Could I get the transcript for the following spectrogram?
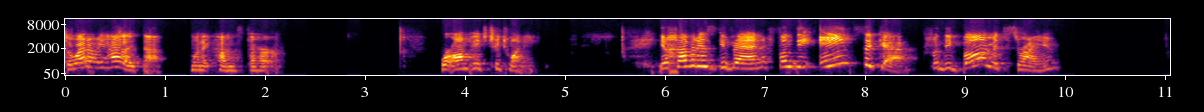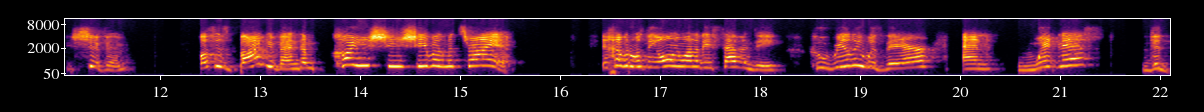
So why don't we highlight that when it comes to her? We're on page 220. Yocheved is given from the einzige, from the Ba Mitzrayim, Shivim, was his given them Koishi Shiva Mitzrayim. Yocheved was the only one of these 70 who really was there and witnessed the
